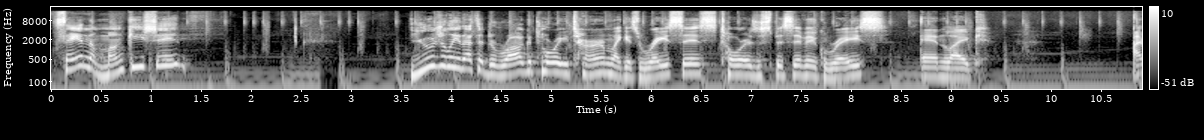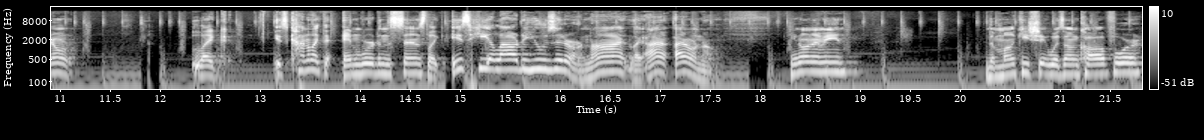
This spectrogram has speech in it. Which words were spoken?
saying the monkey shit, usually that's a derogatory term like it's racist towards a specific race and like i don't like it's kind of like the n word in the sense like is he allowed to use it or not like i i don't know you know what i mean the monkey shit was uncalled for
